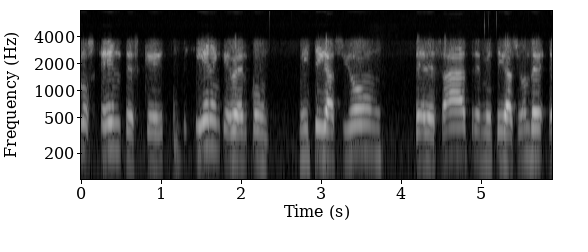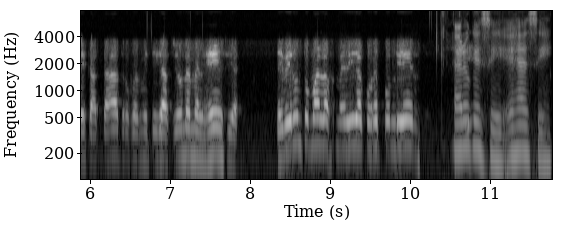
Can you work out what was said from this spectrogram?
los entes que tienen que ver con mitigación de desastres, mitigación de, catástrofes, mitigación de emergencias, debieron tomar las medidas correspondientes. Claro que sí, es así.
